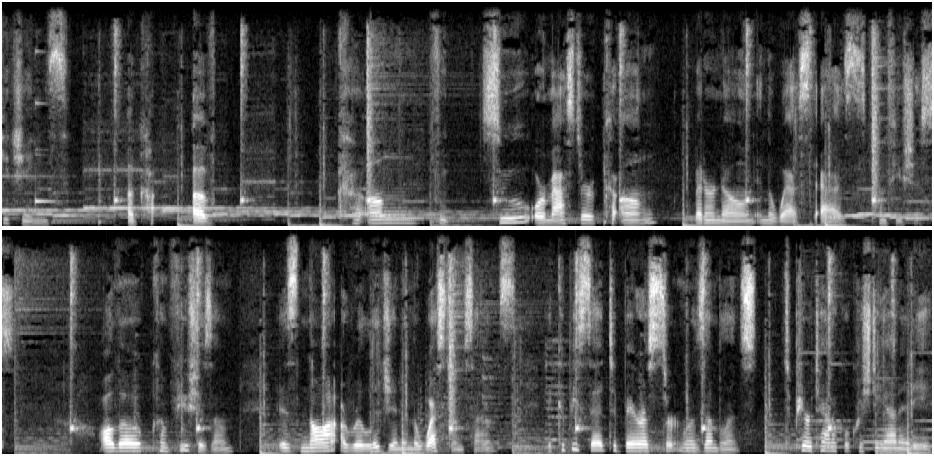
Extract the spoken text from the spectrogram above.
teachings of, Kung Fu or Master Kung, better known in the West as Confucius. Although Confucianism is not a religion in the Western sense, it could be said to bear a certain resemblance to puritanical Christianity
